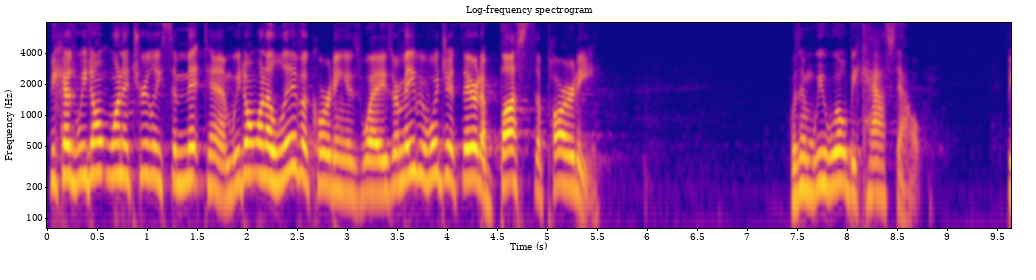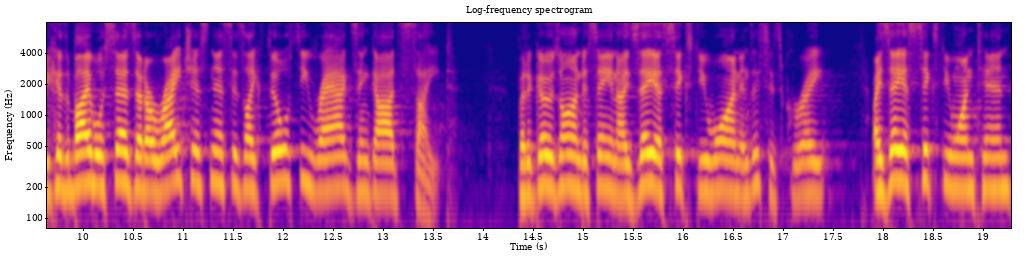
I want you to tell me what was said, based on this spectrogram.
because we don't want to truly submit to him, we don't want to live according to his ways, or maybe we're just there to bust the party, well, then we will be cast out. Because the Bible says that our righteousness is like filthy rags in God's sight. But it goes on to say in Isaiah 61, and this is great. Isaiah 61:10,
